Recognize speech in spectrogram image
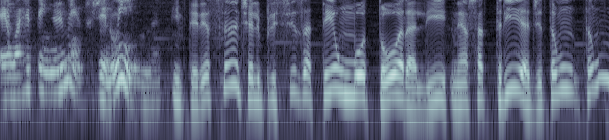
é o arrependimento genuíno, né? Interessante, ele precisa ter um motor ali nessa tríade tão, tão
